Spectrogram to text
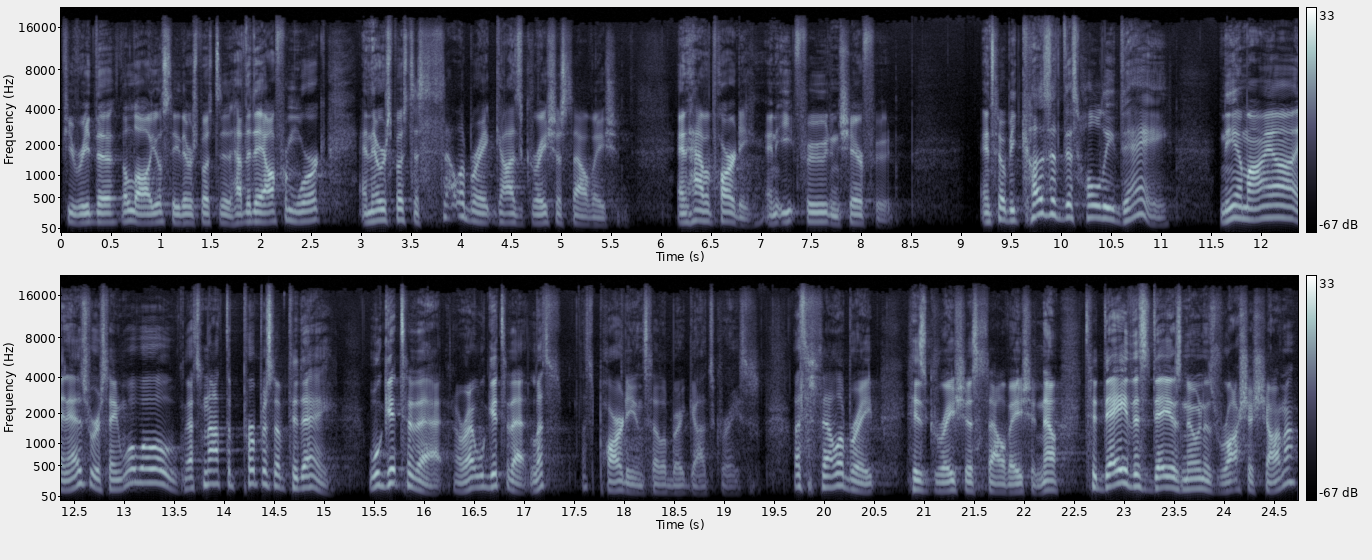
if you read the, the law, you'll see they were supposed to have the day off from work, and they were supposed to celebrate God's gracious salvation and have a party and eat food and share food. And so, because of this holy day, Nehemiah and Ezra are saying, whoa, whoa, whoa, that's not the purpose of today. We'll get to that, all right? We'll get to that. Let's, let's party and celebrate God's grace. Let's celebrate his gracious salvation. Now, today, this day is known as Rosh Hashanah.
